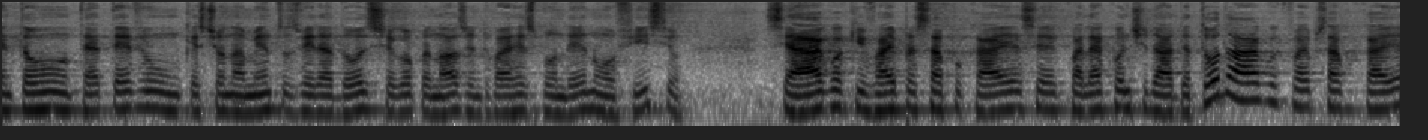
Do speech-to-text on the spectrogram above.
Então, até teve um questionamento dos vereadores, chegou para nós, a gente vai responder no ofício, se a água que vai para Sapucaia, se, qual é a quantidade. É toda a água que vai para Sapucaia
